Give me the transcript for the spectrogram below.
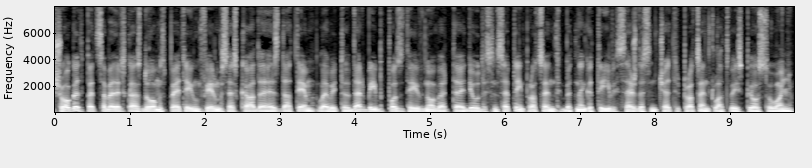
Šogad pēc sabiedriskās domas pētījuma firmas SKDS datiem Levita darbību pozitīvi novērtēja 27%, bet negatīvi 64% Latvijas pilsoņu.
